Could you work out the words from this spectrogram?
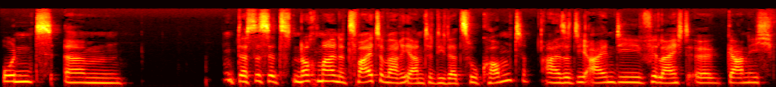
Und ähm, das ist jetzt nochmal eine zweite Variante, die dazu kommt. Also die einen, die vielleicht äh, gar nicht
